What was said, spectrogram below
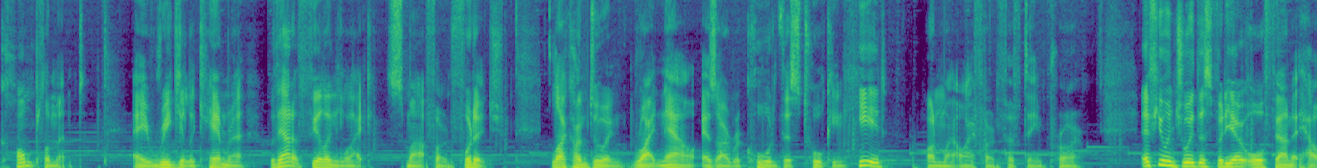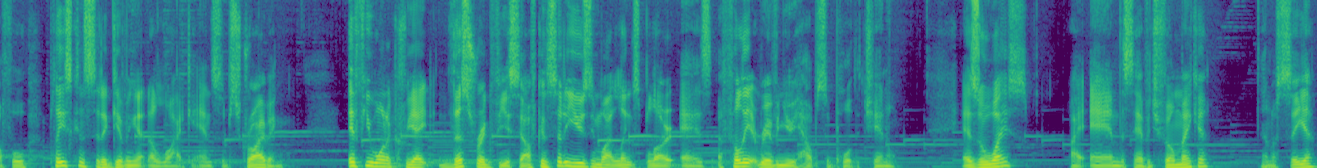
complement a regular camera without it feeling like smartphone footage, like I'm doing right now as I record this talking head on my iPhone 15 Pro. If you enjoyed this video or found it helpful, please consider giving it a like and subscribing. If you want to create this rig for yourself, consider using my links below as affiliate revenue helps support the channel. As always, I am the Savage Filmmaker, and I'll see you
